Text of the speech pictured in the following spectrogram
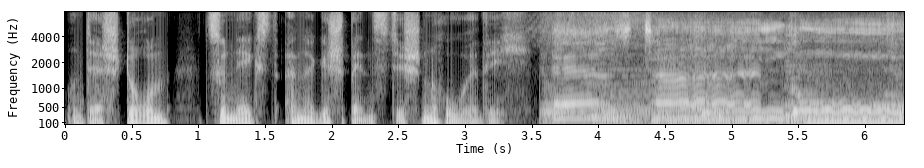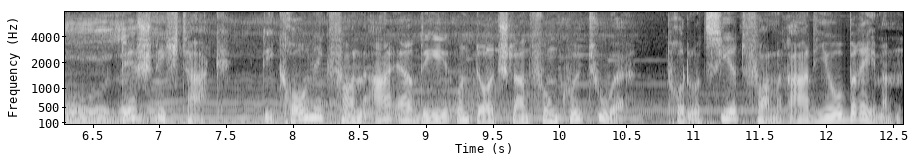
und der Sturm zunächst einer gespenstischen Ruhe wich. Der Stichtag. Die Chronik von ARD und Deutschlandfunk Kultur. Produziert von Radio Bremen.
